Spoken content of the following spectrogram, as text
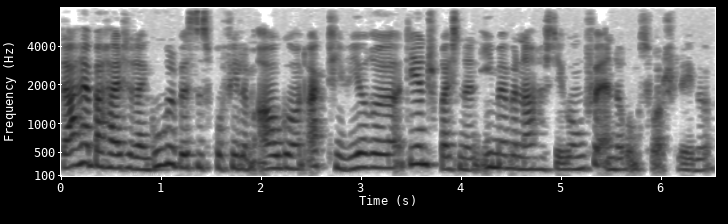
Daher behalte dein Google Business Profil im Auge und aktiviere die entsprechenden E-Mail-Benachrichtigungen für Änderungsvorschläge.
